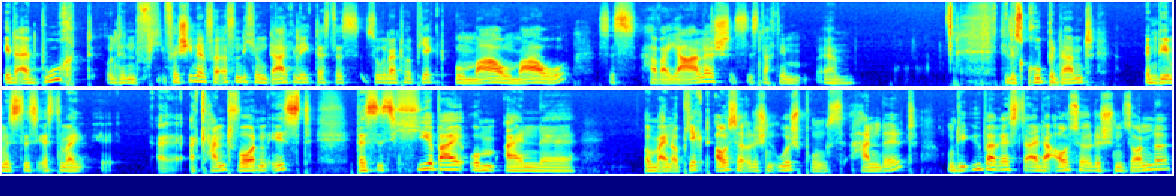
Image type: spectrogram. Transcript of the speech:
in einem Buch und in verschiedenen Veröffentlichungen dargelegt, dass das sogenannte Objekt Omao Mao, es ist hawaiianisch, es ist nach dem ähm, Teleskop benannt, in dem es das erste Mal äh, erkannt worden ist, dass es hierbei um, eine, um ein Objekt außerirdischen Ursprungs handelt, um die Überreste einer außerirdischen Sonde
